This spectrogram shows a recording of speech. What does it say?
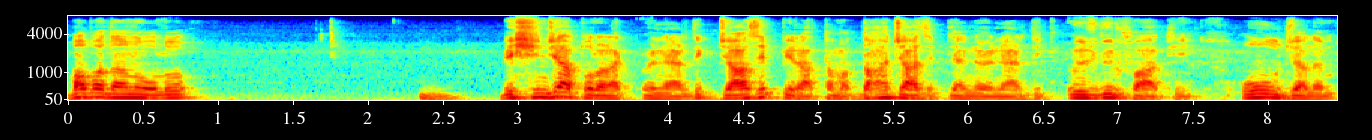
Babadanoğlu 5. at olarak önerdik. Cazip bir at ama daha caziplerini önerdik. Özgür Fatih, Oğulcanım,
